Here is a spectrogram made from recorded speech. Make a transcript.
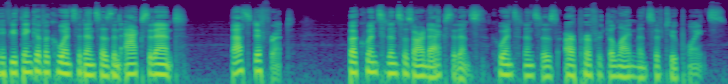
If you think of a coincidence as an accident, that's different. But coincidences aren't accidents. Coincidences are perfect alignments of two points.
